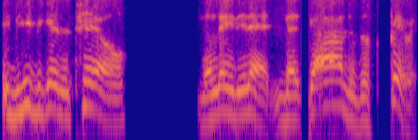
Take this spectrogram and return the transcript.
He began to tell the lady that that God is a spirit,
